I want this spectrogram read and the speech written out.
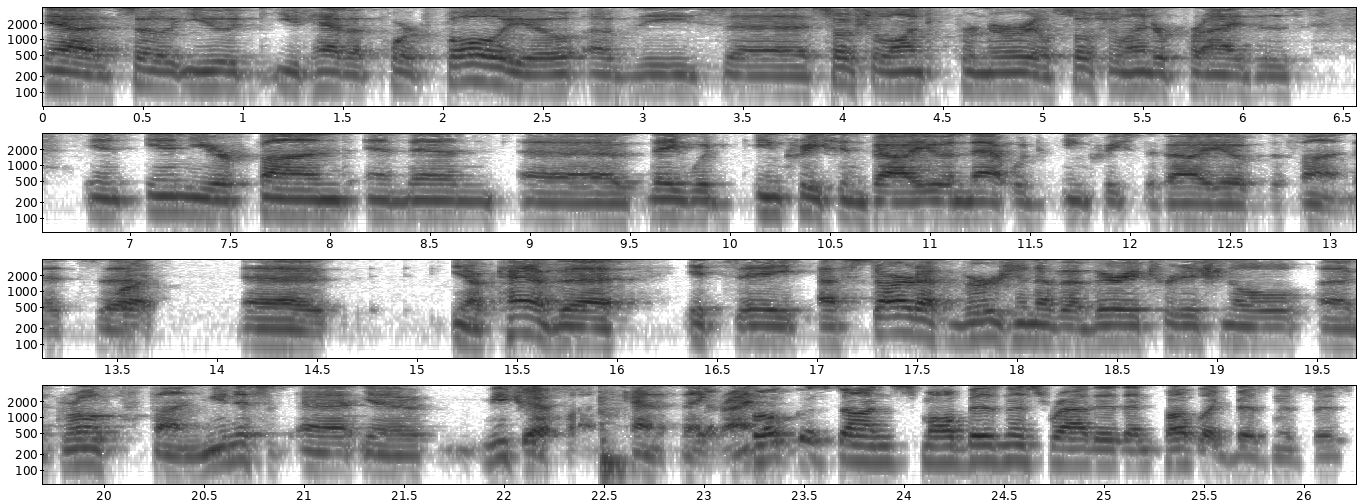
Yeah, so you'd you'd have a portfolio of these uh, social entrepreneurial social enterprises in in your fund, and then uh, they would increase in value, and that would increase the value of the fund. That's uh, right. Uh, you know kind of the it's a, a startup version of a very traditional uh, growth fund, municipal, uh, you know, mutual yes. fund kind of thing, yeah. right? Focused on small business rather than public businesses.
